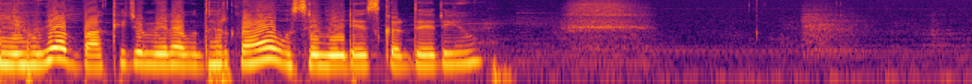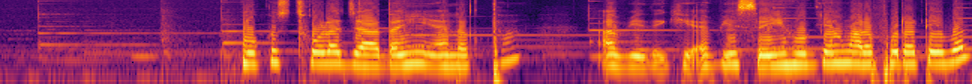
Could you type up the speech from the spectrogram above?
ये हो गया, बाकी जो मेरा उधर का है, उसे मैं इरेज कर दे रही हूँ। कुछ थोड़ा ज़्यादा ही अलग था। अब ये देखिए, अब ये सही हो गया हमारा पूरा टेबल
